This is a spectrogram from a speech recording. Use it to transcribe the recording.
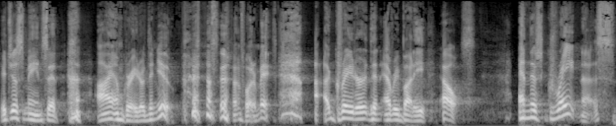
It just means that I am greater than you. That's what it means. Uh, greater than everybody else. And this greatness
